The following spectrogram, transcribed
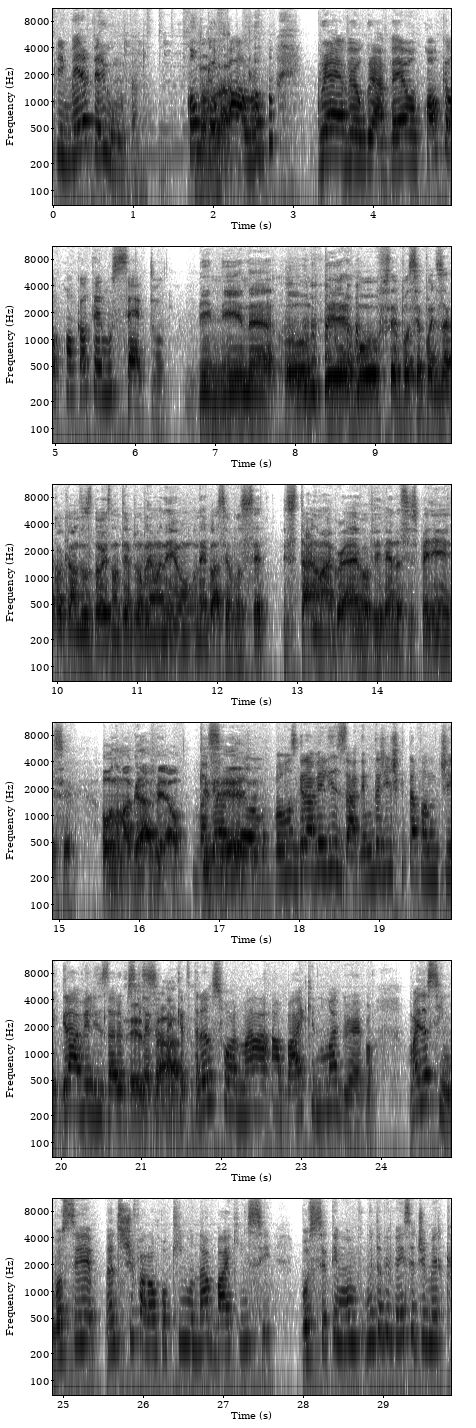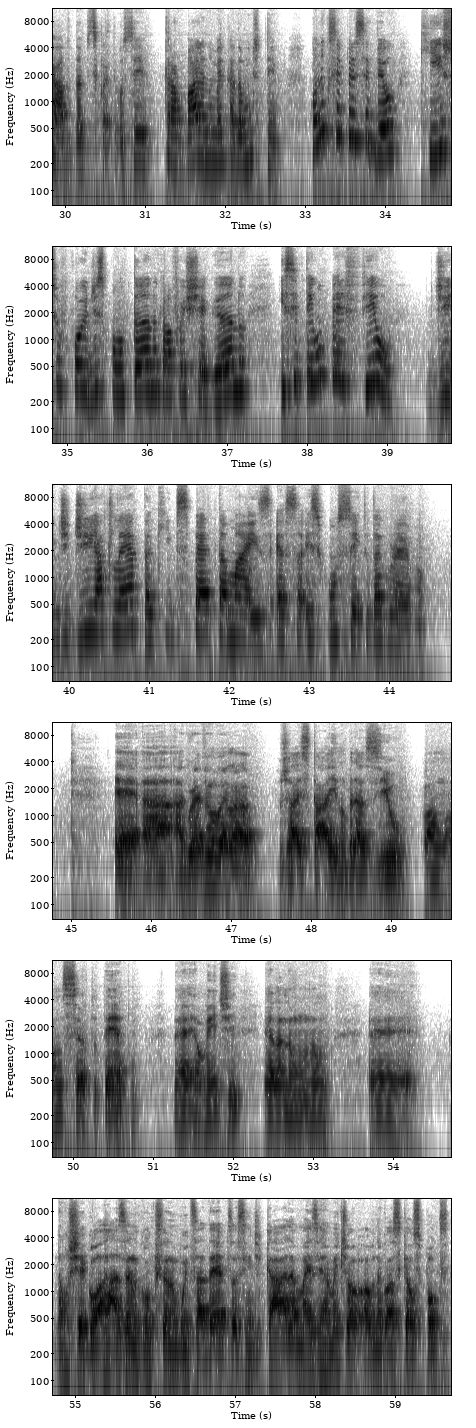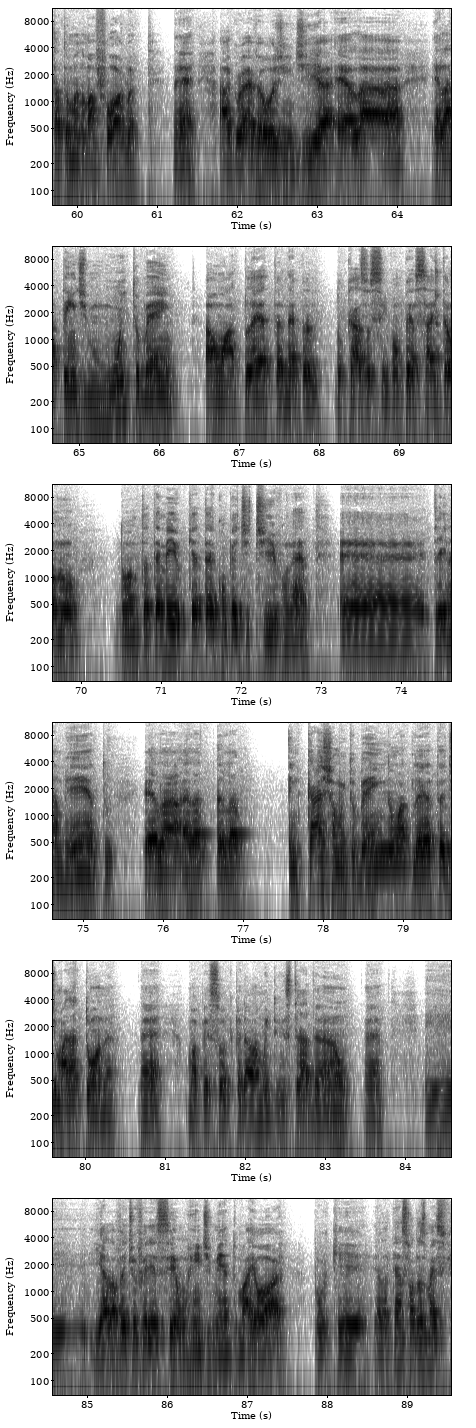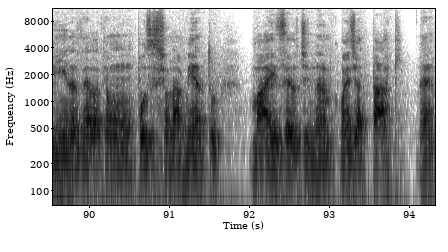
primeira pergunta. Como Vamos que eu lá. falo? Gravel, gravel, qual que, é, qual que é o termo certo? Menina, o termo, você, você pode usar qualquer um dos dois, não tem problema nenhum. O negócio é você estar numa gravel vivendo essa experiência. Ou numa gravel, Uma que gravel. seja. Vamos gravelizar. Tem muita gente que tá falando de gravelizar a bicicleta, né? Que é transformar a bike numa gravel. Mas assim, você, antes de falar um pouquinho na bike em si, você tem uma- muita vivência de mercado da bicicleta. Você trabalha no mercado há muito tempo. Quando que você percebeu que isso foi despontando, que ela foi chegando? E se tem um perfil de, de, de atleta que desperta mais essa, esse conceito da gravel? É, a, a gravel ela já está aí no Brasil há um, há um certo tempo, né? Realmente ela não, não, é, não chegou arrasando, conquistando muitos adeptos assim de cara, mas realmente é um negócio que aos poucos está tomando uma forma, né? A gravel hoje em dia ela ela atende muito bem a um atleta, né? pra- no caso assim, vamos pensar então no, no âmbito até meio que até competitivo, né? É, treinamento, ela, ela, ela encaixa muito bem num atleta de maratona, né? Uma pessoa que pedala muito em estradão, né? E, e ela vai te oferecer um rendimento maior, porque ela tem as rodas mais finas, né? Ela tem um, um posicionamento mais aerodinâmico, mais de ataque, né?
